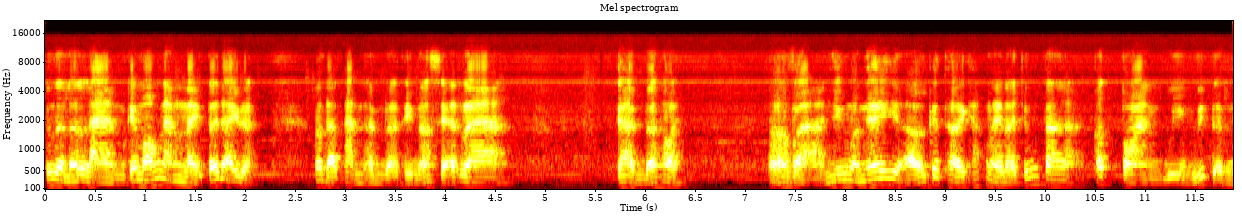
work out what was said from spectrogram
Chúng ta đã làm cái món ăn này tới đây rồi nó đã thành hình rồi thì nó sẽ ra cái hình đó thôi. À, và nhưng mà ngay ở cái thời khắc này là chúng ta có toàn quyền quyết định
